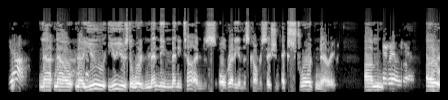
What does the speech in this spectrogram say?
Yeah, Now, now, now, you you used the word many many times already in this conversation. Extraordinary. Um, it really is. uh,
